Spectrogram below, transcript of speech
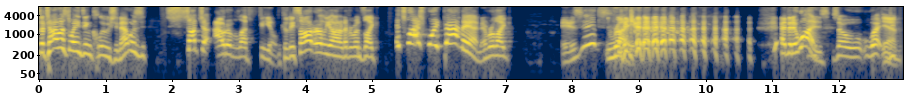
so Thomas Wayne's inclusion that was such a out of left field because we saw it early on and everyone's like, it's Flashpoint Batman, and we're like, is it Right. Like- and then it was. So what? Yeah. Did,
